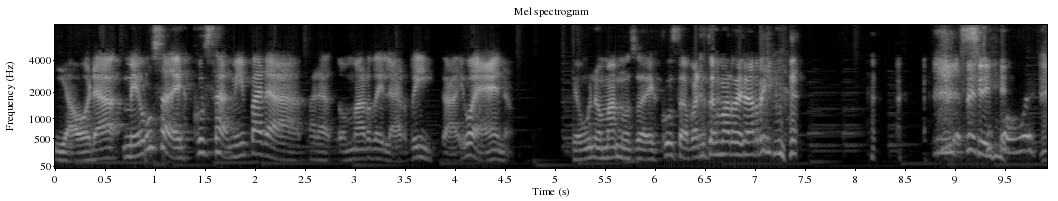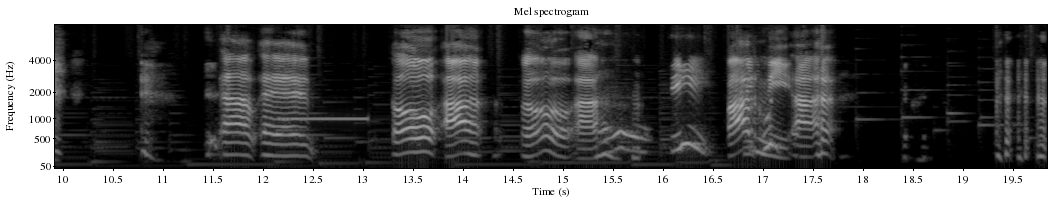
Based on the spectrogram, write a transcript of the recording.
Y ahora me usa de excusa a mí para, para tomar de la rica. Y bueno, que uno más me usa de excusa para tomar de la rica. Sí. Ah, eh, oh, ah, oh, ah, sí, Barney. ah.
